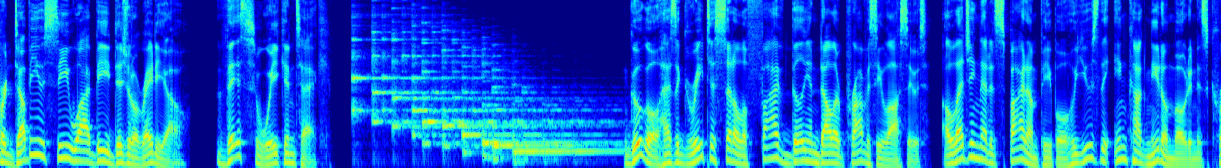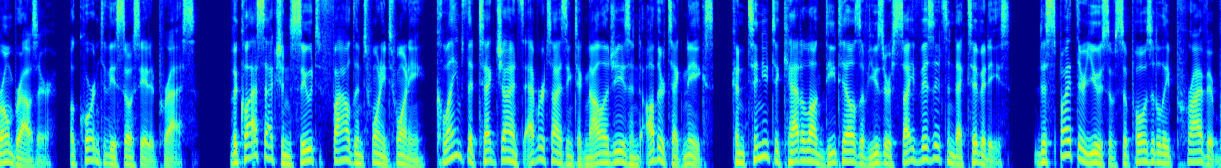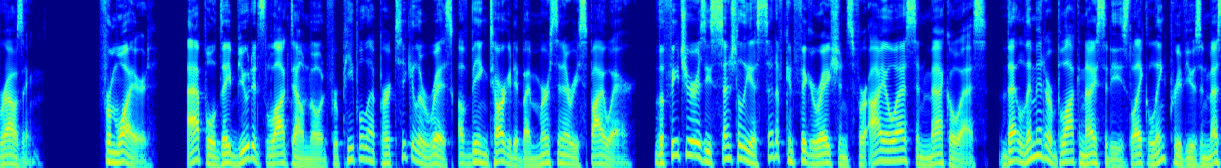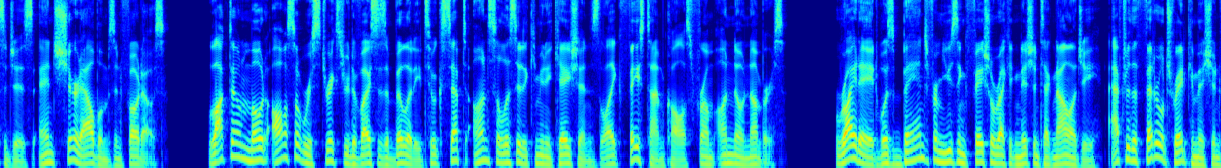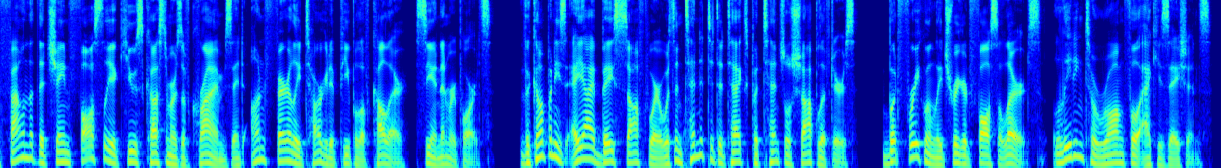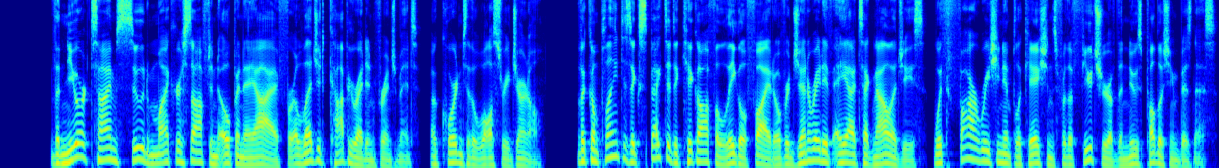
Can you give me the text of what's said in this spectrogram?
For WCYB Digital Radio, This Week in Tech. Google has agreed to settle a $5 billion privacy lawsuit, alleging that it spied on people who use the incognito mode in its Chrome browser, according to the Associated Press. The class action suit, filed in 2020, claims that tech giants' advertising technologies and other techniques continue to catalog details of user site visits and activities, despite their use of supposedly private browsing. From Wired, Apple debuted its lockdown mode for people at particular risk of being targeted by mercenary spyware. The feature is essentially a set of configurations for iOS and macOS that limit or block niceties like link previews and messages and shared albums and photos. Lockdown mode also restricts your device's ability to accept unsolicited communications like FaceTime calls from unknown numbers. Rite Aid was banned from using facial recognition technology after the Federal Trade Commission found that the chain falsely accused customers of crimes and unfairly targeted people of color, CNN reports. The company's AI based software was intended to detect potential shoplifters, but frequently triggered false alerts, leading to wrongful accusations. The New York Times sued Microsoft and OpenAI for alleged copyright infringement, according to the Wall Street Journal. The complaint is expected to kick off a legal fight over generative AI technologies with far reaching implications for the future of the news publishing business.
